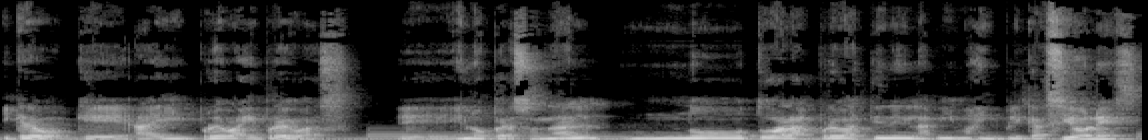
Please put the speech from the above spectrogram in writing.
Y creo que hay pruebas y pruebas. Eh, en lo personal, no todas las pruebas tienen las mismas implicaciones,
